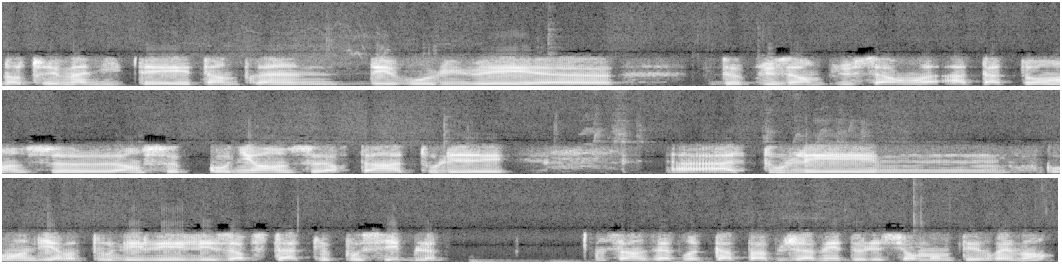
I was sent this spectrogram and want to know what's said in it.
notre humanité est en train d'évoluer euh, de plus en plus à tâtons, en se, en se cognant, en se heurtant à tous les, à tous les, hum, comment dire, tous les, les, obstacles possibles, sans être capable jamais de les surmonter vraiment.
